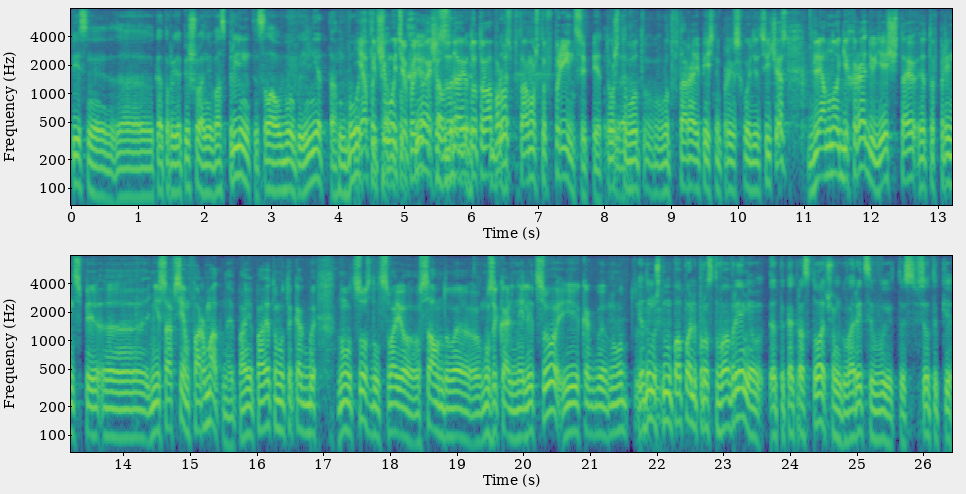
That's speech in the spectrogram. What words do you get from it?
песни, э, которые я пишу, они восприняты, слава богу, и нет там бочки. Я почему там, тебе, понимаешь, там, задаю да. этот вопрос, потому что, в принципе, то, что вот, вот вторая песня происходит сейчас, для многих радио, я считаю, это, в принципе, э, не совсем форматное. По- Поэтому ты как бы, ну, вот создал свое саундовое музыкальное лицо, и как бы, ну, вот... Я думаю, что мы попали просто во время. Это как раз то, о чем говорите вы. То есть все-таки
